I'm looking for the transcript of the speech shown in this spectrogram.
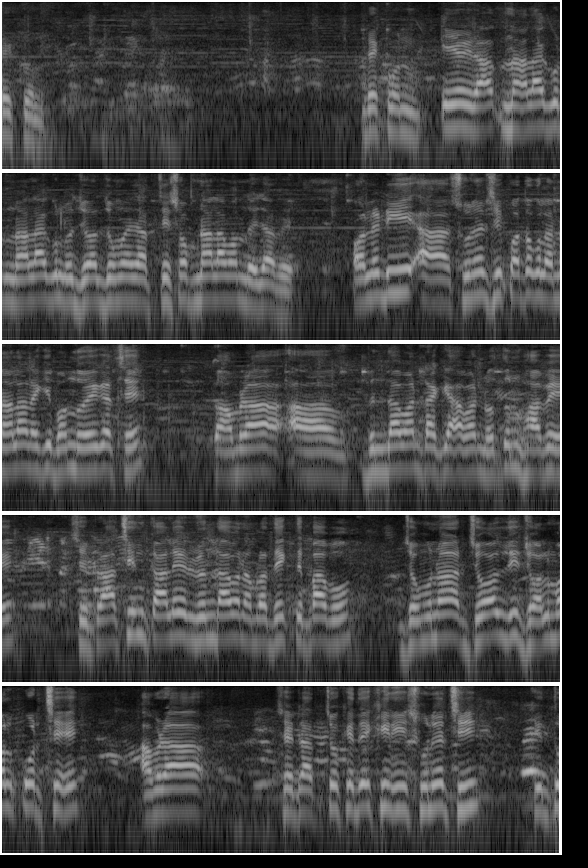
দেখুন দেখুন এই নালাগুলো নালাগুলো জল জমে যাচ্ছে সব নালা বন্ধ হয়ে যাবে। অলরেডি শুনেছি কতগুলো নালা নাকি বন্ধ হয়ে গেছে। তো আমরা বৃন্দাবনটাকে আবার নতুনভাবে সে প্রাচীন কালের বৃন্দাবন আমরা দেখতে পাবো। যমুনার জল যে জলমল করছে আমরা সেটা চোখে দেখিনি শুনেছি। কিন্তু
